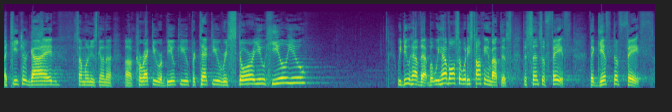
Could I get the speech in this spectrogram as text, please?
a teacher, guide, someone who's going to uh, correct you, rebuke you, protect you, restore you, heal you. We do have that, but we have also what he's talking about this the sense of faith, the gift of faith.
